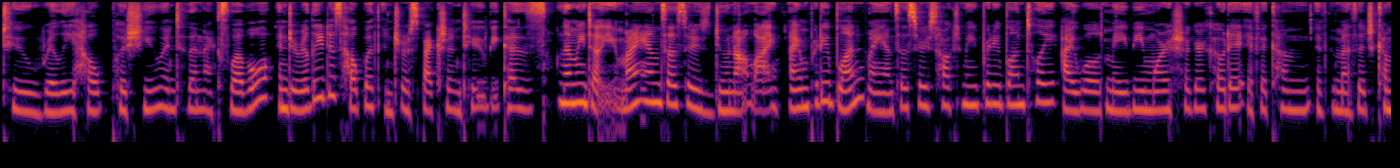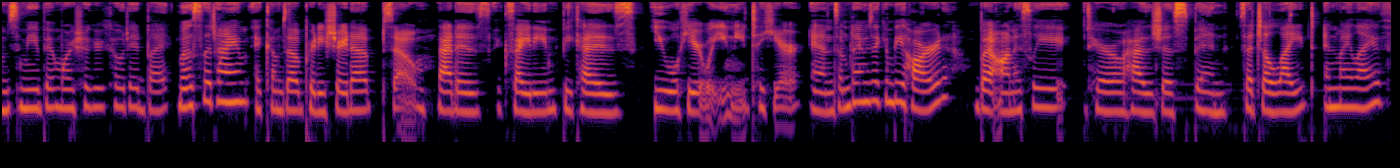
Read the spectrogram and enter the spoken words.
to really help push you into the next level and to really just help with introspection too because let me tell you my ancestors do not lie. I am pretty blunt. My ancestors talk to me pretty bluntly. I will maybe more sugar coat it if it comes if the message comes to me a bit more sugar coated, but most of the time it comes out pretty straight up. So that is exciting because you will hear what you need to hear. And sometimes it can be hard, but honestly, tarot has just been such a light in my life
